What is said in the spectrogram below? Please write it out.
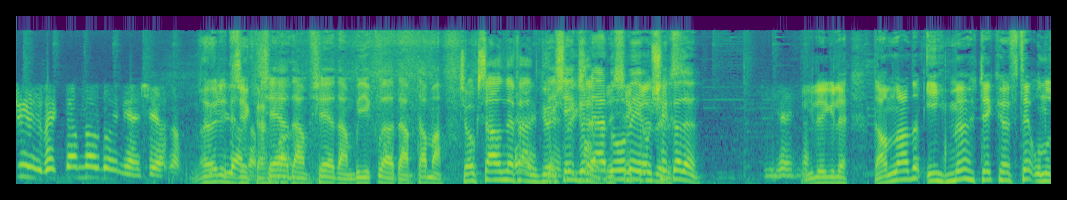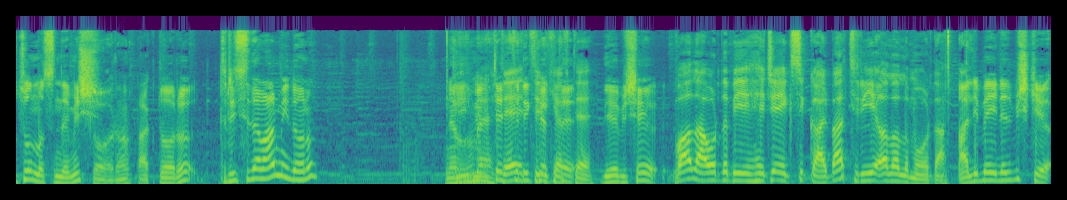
şu reklamlarda oynayan şey adam. Öyle İkili diyecekler. Şey adam, şey adam, bıyıklı adam. Tamam. Çok sağ olun efendim. Görüşmek Teşekkürler üzere. Doğu Bey. Hoşçakalın. adam. Güle güle. Damla Hanım ihmöhte köfte unutulmasın demiş. Doğru. Bak doğru. Trisi de var mıydı onun? Ne İhmöhte tri köfte köfte. diye bir şey. Valla orada bir hece eksik galiba. Tri'yi alalım oradan. Ali Bey demiş ki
